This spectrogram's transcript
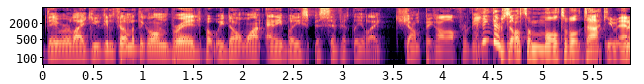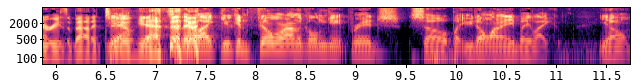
they were like, you can film at the Golden Bridge, but we don't want anybody specifically like jumping off or I think there's also multiple documentaries about it too. yeah. Yeah. so they're like, you can film around the Golden Gate Bridge, so but you don't want anybody like, you know,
